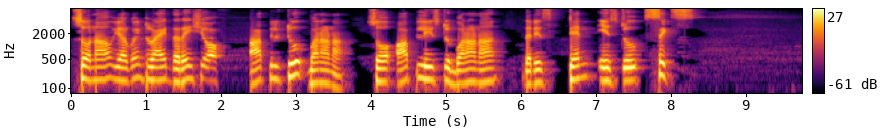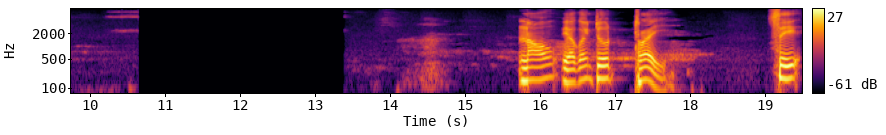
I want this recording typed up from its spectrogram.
So now we are going to write the ratio of apple to banana. So apple is to banana that is 10 is to 6. Now we are going to try. Say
